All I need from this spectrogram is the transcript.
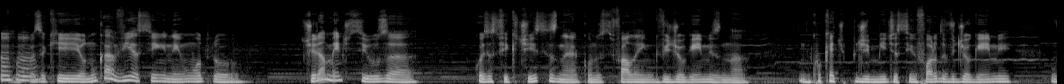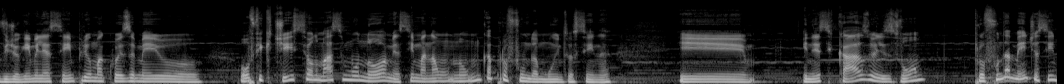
Uhum. Uma coisa que eu nunca vi assim em nenhum outro. Geralmente se usa coisas fictícias, né? Quando se fala em videogames na, em qualquer tipo de mídia, assim, fora do videogame, o videogame ele é sempre uma coisa meio. Ou fictícia, ou no máximo um nome, assim, mas não, não, nunca aprofunda muito, assim, né? E, e nesse caso, eles vão profundamente, assim,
